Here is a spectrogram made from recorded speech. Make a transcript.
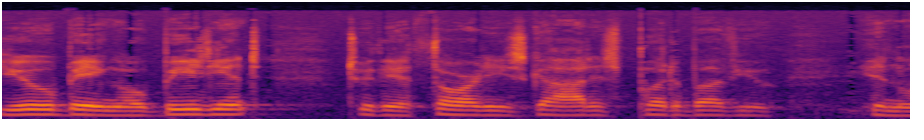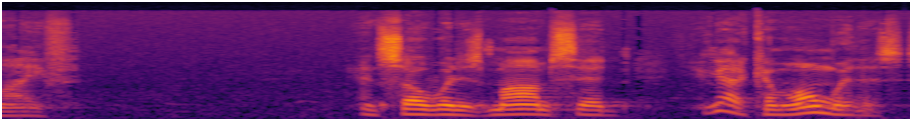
You being obedient to the authorities God has put above you in life. And so when his mom said, You got to come home with us,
